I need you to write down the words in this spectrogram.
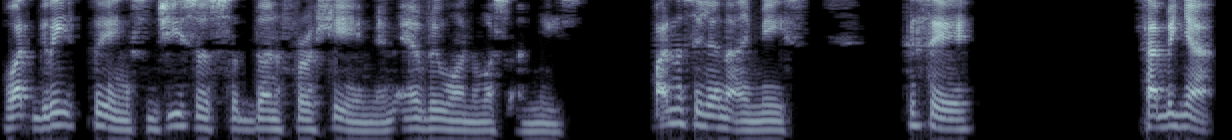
what great things Jesus had done for him and everyone was amazed. Paano sila na-amazed? Kasi, sabi niya,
